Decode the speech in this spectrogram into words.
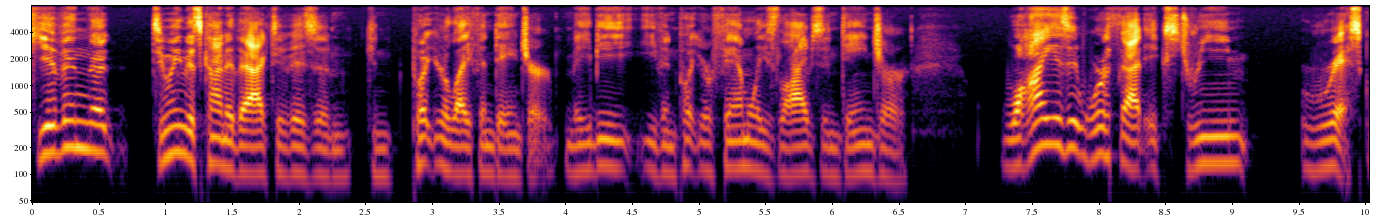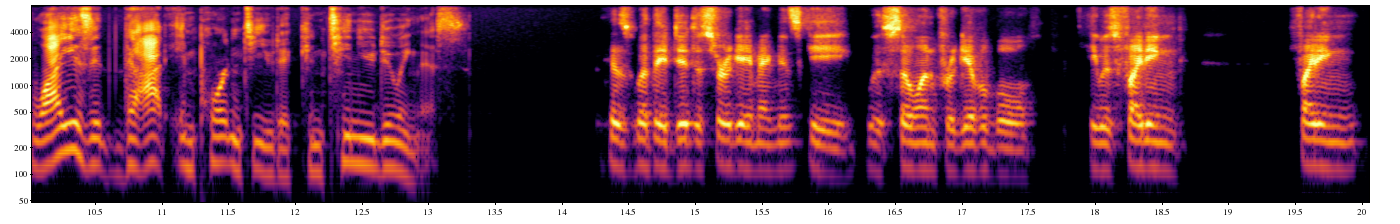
Given that doing this kind of activism can put your life in danger, maybe even put your family's lives in danger, why is it worth that extreme risk? Why is it that important to you to continue doing this? because what they did to Sergei Magnitsky was so unforgivable. He was fighting, fighting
